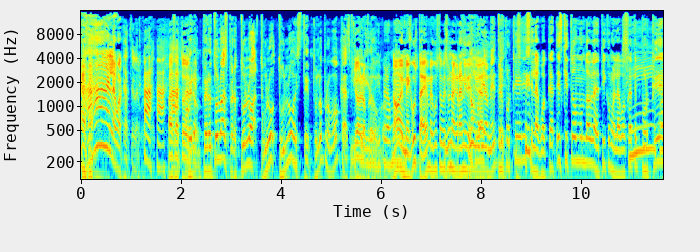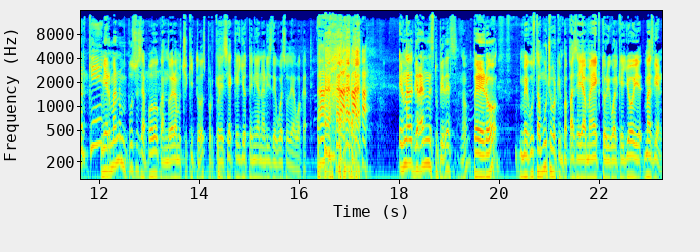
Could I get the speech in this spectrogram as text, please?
Ah, el aguacate, el aguacate. Pasa todo el pero, tiempo. pero tú lo has, pero tú lo, tú lo, tú lo, este, tú lo provocas, mi Yo lo provoco. No, y me gusta, ¿eh? Me gusta, es una gran No, identidad. obviamente. Pero ¿por qué eres el aguacate? Es que todo el mundo habla de ti como el aguacate. Sí, ¿Por qué? ¿por qué? Mi hermano me puso ese apodo cuando éramos chiquitos porque decía que yo tenía nariz de hueso de aguacate. Era una gran estupidez, ¿no? Pero me gusta mucho porque mi papá se llama Héctor igual que yo. Y, más bien,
